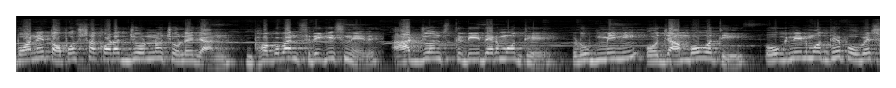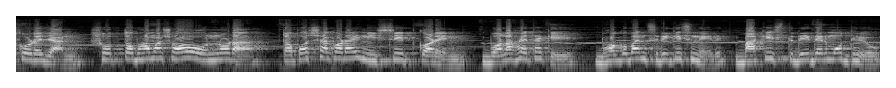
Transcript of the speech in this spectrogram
বনে তপস্যা করার জন্য চলে যান। ভগবান শ্রীকৃষ্ণের আটজন স্ত্রীদের মধ্যে রুক্মিণী ও জাম্ববতী অগ্নির মধ্যে প্রবেশ করে যান। সত্যভামা সহ অন্যরা তপস্যা করাই নিশ্চিত করেন। বলা হয়ে থাকে, ভগবান শ্রীকৃষ্ণের বাকি স্ত্রীদের মধ্যেও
